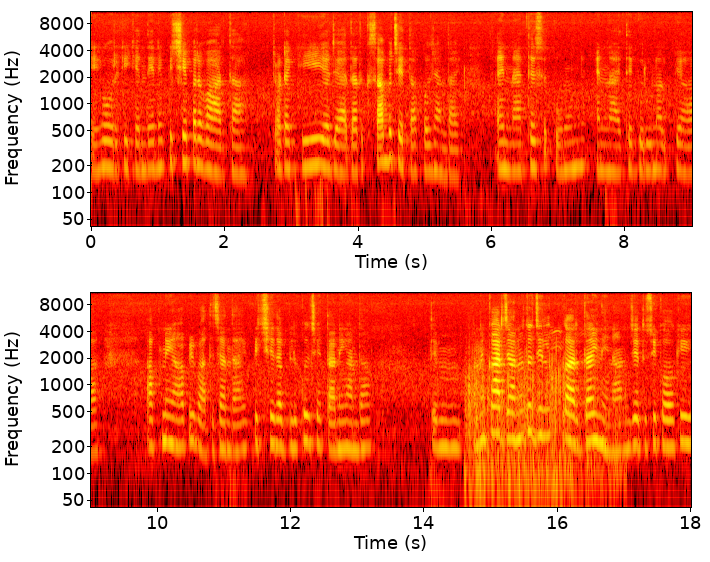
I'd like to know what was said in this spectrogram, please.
ਇਹ ਹੋਰ ਕੀ ਕਹਿੰਦੇ ਨੇ, ਪਿੱਛੇ ਪਰਿਵਾਰ ਦਾ, ਤੁਹਾਡਾ ਕੀ ਹੈ ਜਾਇਦਾਦ, ਸਭ ਚੇਤਾ ਭੁੱਲ ਜਾਂਦਾ ਹੈ। ਇੰਨਾ ਇੱਥੇ ਸਕੂਨ, ਇੰਨਾ ਇੱਥੇ ਗੁਰੂ ਨਾਲ ਪਿਆਰ, ਆਪਣੇ ਆਪ ਹੀ ਵੱਧ ਜਾਂਦਾ ਹੈ, ਪਿੱਛੇ ਦਾ ਬਿਲਕੁਲ ਚੇਤਾ ਨਹੀਂ ਆਉਂਦਾ। ਤੇ ਆਪਣੇ ਘਰ ਜਾਣ ਨੂੰ ਤਾਂ ਦਿਲ ਕਰਦਾ ਹੀ ਨਹੀਂ ਨਾ, ਜੇ ਤੁਸੀਂ ਕਹੋ ਕਿ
